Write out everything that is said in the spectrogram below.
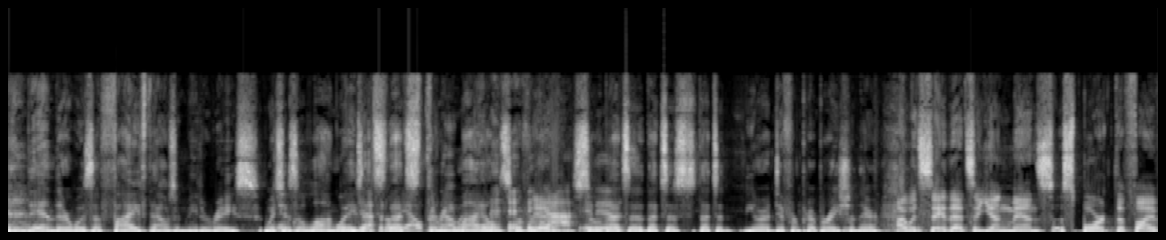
And then there was a 5,000 meter race, which is a long ways. That's that's three that miles of rowing. Yeah, so it that's a that's a that's a you know a different preparation there. I would say that's a young man's sport, the five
